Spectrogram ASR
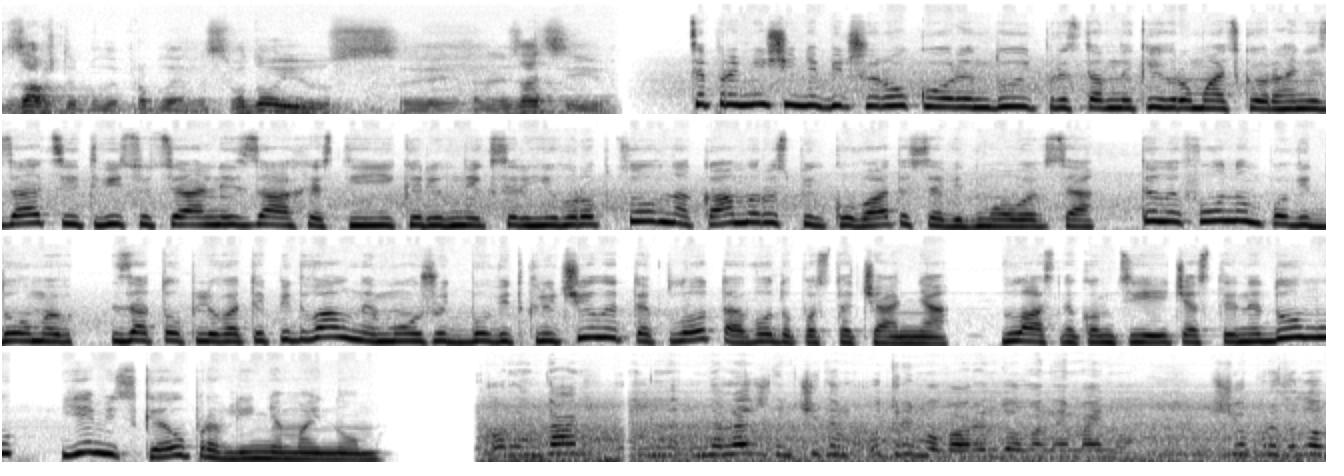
завжди були проблеми з водою, з е, каналізацією. Це приміщення більше року орендують представники громадської організації Твій соціальний захист. Її керівник Сергій Горобцов на камеру спілкуватися відмовився. Телефоном повідомив, затоплювати підвал не можуть, бо відключили тепло та водопостачання. Власником цієї частини дому є міське управління майном. Орендар належним чином утримував орендоване майно, що призвело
